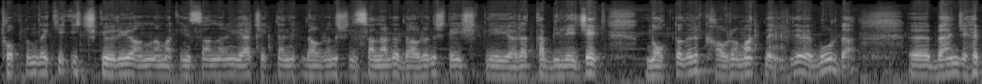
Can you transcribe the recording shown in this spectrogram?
toplumdaki içgörüyü anlamak, insanların gerçekten davranış, insanlarda davranış değişikliği yaratabilecek noktaları kavramakla ilgili ve burada e, bence hep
